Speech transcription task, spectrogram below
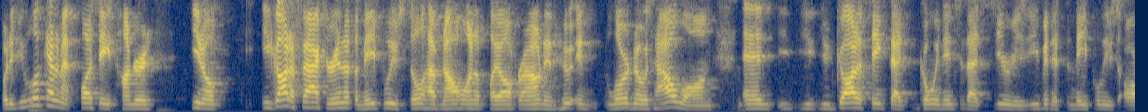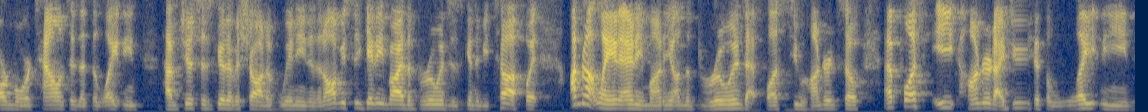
But if you look at them at plus 800, you know, you got to factor in that the Maple Leafs still have not won a playoff round and who and Lord knows how long. And you, you got to think that going into that series, even if the Maple Leafs are more talented, that the Lightning have just as good of a shot of winning. And then obviously getting by the Bruins is going to be tough. But I'm not laying any money on the Bruins at plus 200. So at plus 800, I do think that the Lightning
